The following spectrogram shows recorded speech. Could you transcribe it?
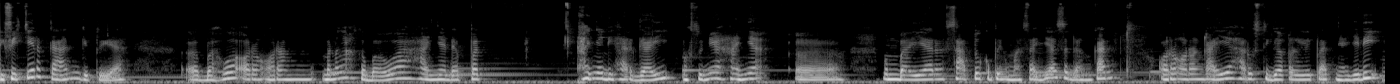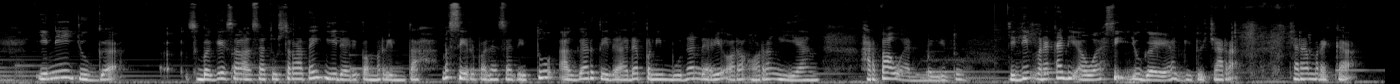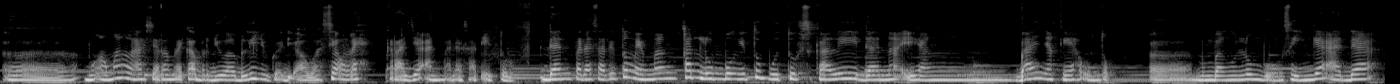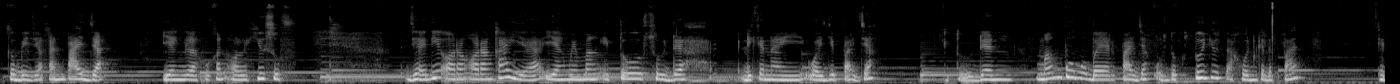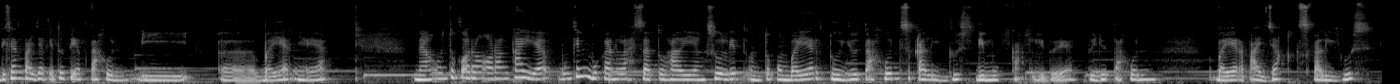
difikirkan gitu ya uh, bahwa orang-orang menengah ke bawah hanya dapat hanya dihargai, maksudnya hanya uh, membayar satu keping emas saja, sedangkan orang-orang kaya harus tiga kali lipatnya. Jadi ini juga sebagai salah satu strategi dari pemerintah Mesir pada saat itu agar tidak ada penimbunan dari orang-orang yang hartawan begitu. Jadi mereka diawasi juga ya gitu cara cara mereka uh, muamalah, cara mereka berjual beli juga diawasi oleh kerajaan pada saat itu. Dan pada saat itu memang kan lumbung itu butuh sekali dana yang banyak ya untuk uh, membangun lumbung sehingga ada kebijakan pajak yang dilakukan oleh Yusuf. Jadi orang-orang kaya yang memang itu sudah dikenai wajib pajak itu dan mampu membayar pajak untuk tujuh tahun ke depan. Jadi kan pajak itu tiap tahun dibayarnya uh, ya. Nah untuk orang-orang kaya mungkin bukanlah satu hal yang sulit untuk membayar tujuh tahun sekaligus di muka gitu ya. Tujuh tahun bayar pajak sekaligus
